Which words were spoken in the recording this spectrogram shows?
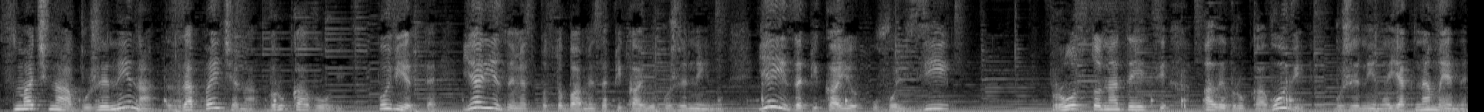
Смачна буженина запечена в рукавові. Повірте, я різними способами запікаю буженину. Я її запікаю у фользі, просто на деці, але в рукавові буженина, як на мене,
